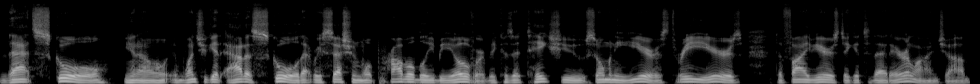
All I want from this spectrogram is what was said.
that school, you know, once you get out of school, that recession will probably be over because it takes you so many years, three years to five years to get to that airline job.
